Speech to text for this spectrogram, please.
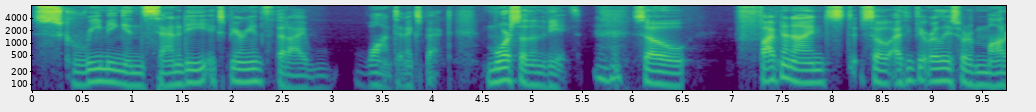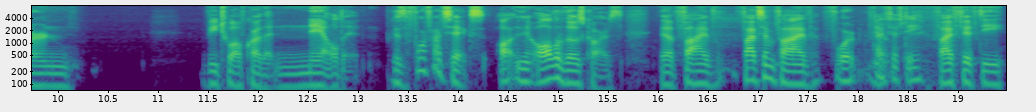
screaming insanity experience that i want and expect more so than the v8s Mhm. so 599 so i think the earliest sort of modern v12 car that nailed it because the 456 all, you know, all of those cars the 5 575 4 you know, 550. 550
